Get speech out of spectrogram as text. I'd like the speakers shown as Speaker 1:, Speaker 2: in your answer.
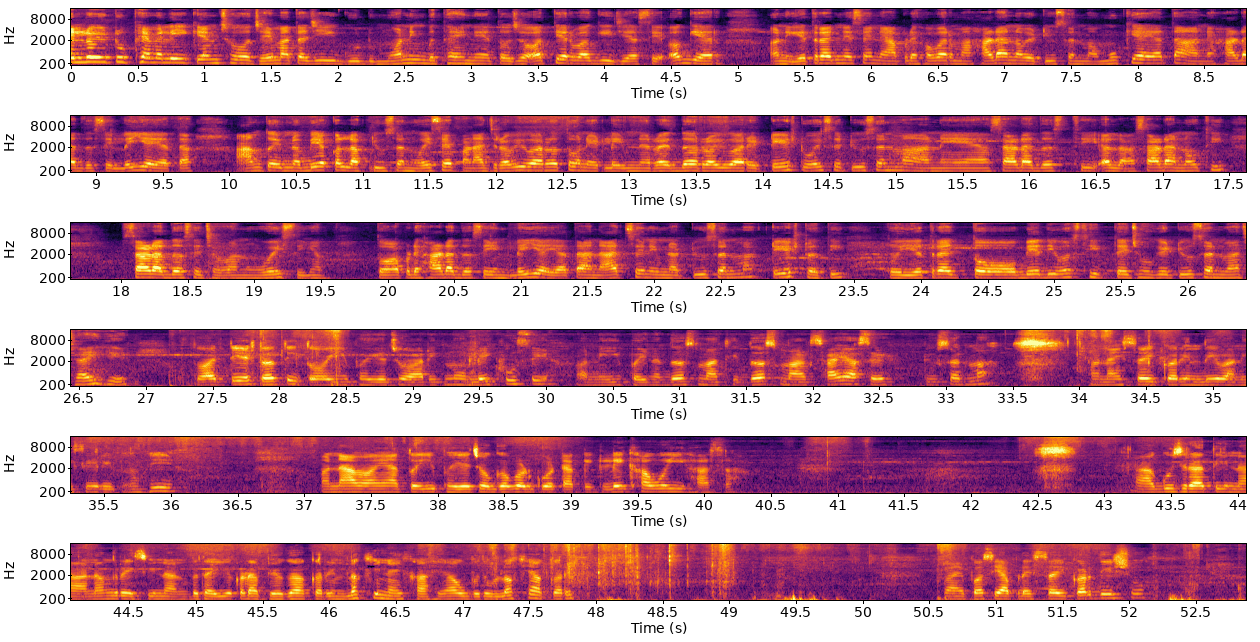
Speaker 1: Hello YouTube family કેમ છો? જય માતાજી ગુડ મોર્નિંગ બધાને તો જો અત્યાર વાગી જ્યાં છે અગિયાર અને યતરાજને છે ને આપણે સવારમાં સાડા નવે ટ્યુશનમાં મૂકી આવ્યા હતા અને સાડા દસે લઈ આવ્યા હતા. આમ તો એમને બે કલાક ટ્યુશન હોય છે, પણ આજ રવિવાર હતો ને એટલે એમને દર રવિવારે ટેસ્ટ હોય છે ટ્યુશનમાં અને સાડા દસથી અલા, સાડા નવથી સાડા દસે જવાનું હોય છે એમ. તો આપણે સાડા દસે એને લઈ આવ્યા હતા અને આજ છે ને એમના ટ્યુશનમાં ટેસ્ટ હતી. તો યતરાજ તો બે દિવસથી તે જો કે ટ્યુશનમાં જાય છે. તો આ ટેસ્ટ હતી તો એ ભાઈએ જો આ રીતનું લખ્યું છે અને એ ભાઈને દસમાંથી દસ માર્ક્સ આવ્યા છે ટ્યુશનમાં. અને અહીં સહી કરીને દેવાની છે રીતનું છે. અને આ અહીંયા તો એ ભાઈએ જો ગબડ ગોટા કંઈક લેખા હોય હાસા. આ ગુજરાતીના અને અંગ્રેજીના બધા એકડા ભેગા કરીને લખી નાખ્યા છે, આવું બધું લખ્યા કરે. તો પછી આપણે સહી કરી દઈશું.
